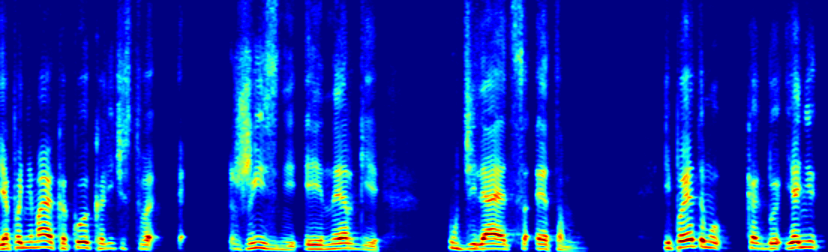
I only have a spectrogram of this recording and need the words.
Я понимаю, какое количество э, жизни и энергии уделяется этому. И поэтому, как бы, я не,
